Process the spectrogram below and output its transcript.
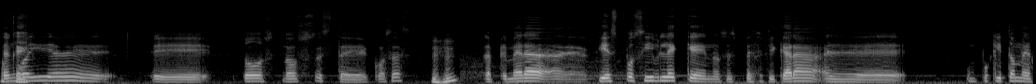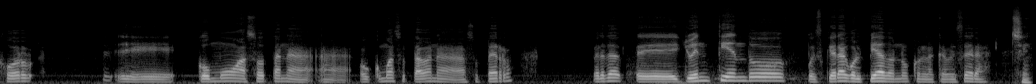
Tengo ahí eh, eh, dos, dos este, cosas. La primera, eh, si es posible que nos especificara un poquito mejor cómo azotan a, o cómo azotaban a su perro ¿verdad? Eh, yo entiendo pues que era golpeado, ¿no? Con la cabecera. Sí.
